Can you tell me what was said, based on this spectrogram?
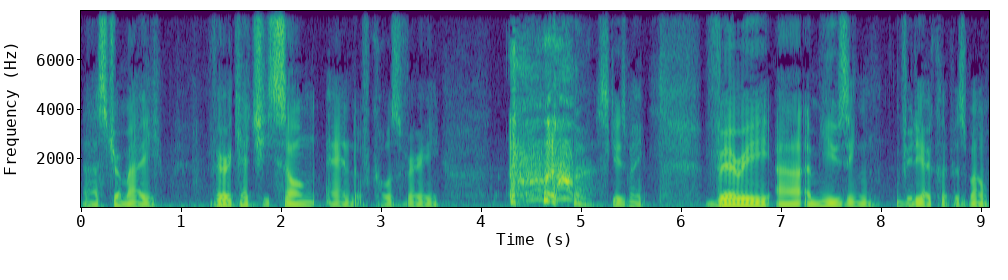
uh, Stromae, very catchy song, and of course, very, excuse me, very uh, amusing video clip as well.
